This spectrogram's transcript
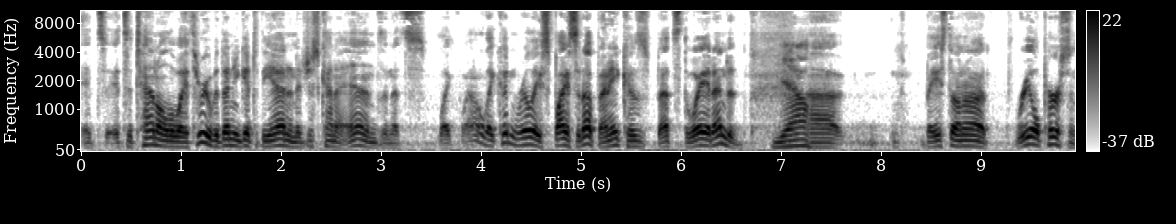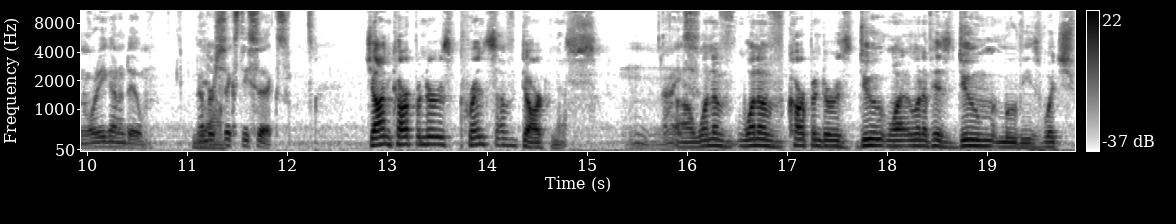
it's it's a 10 all the way through, but then you get to the end and it just kind of ends and it's like, well, they couldn't really spice it up any cuz that's the way it ended. Yeah. Uh, based on a real person, what are you going to do? Number Yeah. 66. John Carpenter's Prince of Darkness. Nice. Uh, one of one of Carpenter's Doom, one, one of his Doom movies, which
